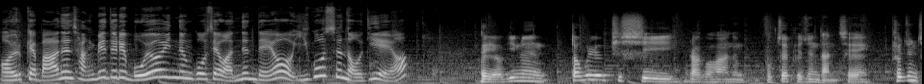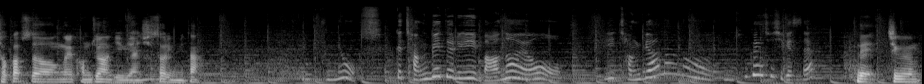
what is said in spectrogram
어, 이렇게 많은 장비들이 모여 있는 곳에 왔는데요. 이곳은 어디예요? 네, 여기는 WPC라고 하는 국제 표준 단체의 표준 적합성을 검증하기 위한 시설입니다. 그렇군요. 이렇게 장비들이 많아요. 이 장비 하나하나 좀 소개해 주시겠어요? 네, 지금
